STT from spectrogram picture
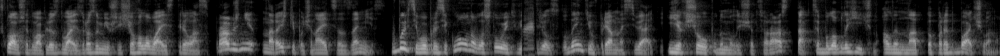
Склавши 2 плюс 2 і зрозумівши, що голова і стріла справжні, нарешті починається заміс. Вбивці в образі клоуна влаштовують відстріл студентів прямо на святі. І якщо ви подумали, що це раз, так це було б логічно, але надто передбачувано.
